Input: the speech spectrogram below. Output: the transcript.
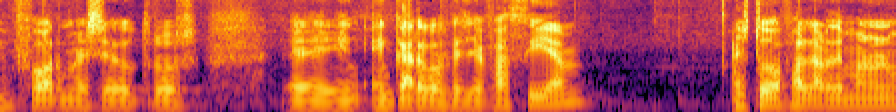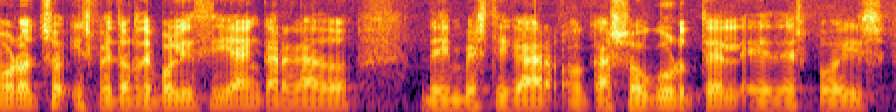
informes e outros eh, encargos que lle facían. Estou a falar de Manuel Morocho, inspector de policía encargado de investigar o caso Gürtel e despois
